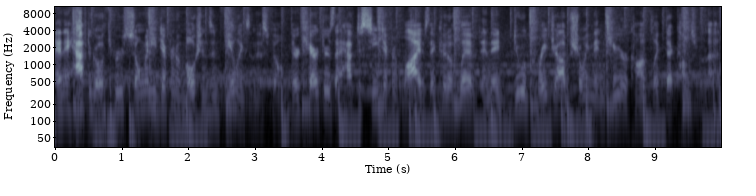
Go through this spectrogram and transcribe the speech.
And they have to go through so many different emotions and feelings in this film. They're characters that have to see different lives they could have lived, and they do a great job showing the interior conflict that comes from that.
